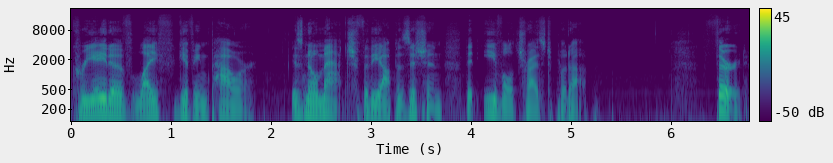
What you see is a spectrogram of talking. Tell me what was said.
creative, life giving power is no match for the opposition that evil tries to put up. Third,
